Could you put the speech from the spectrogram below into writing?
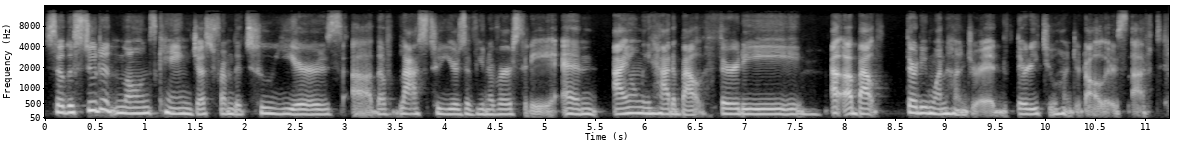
So the student loans came just from the two years, uh, the last two years of university. And I only had about 30, uh, about $3,100, $3,200 left.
